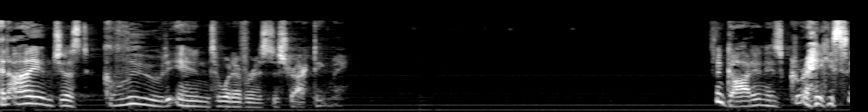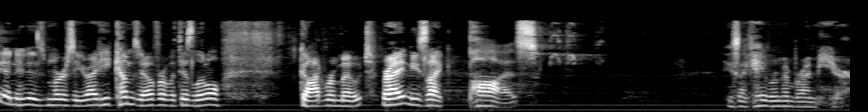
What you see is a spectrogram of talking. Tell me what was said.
And I am just glued into whatever is distracting me. And God, in His grace and in His mercy, right? He comes over with His little God remote, right? And He's like, pause. He's like, hey, remember, I'm here.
